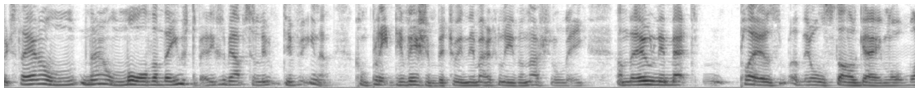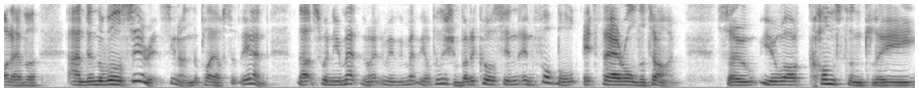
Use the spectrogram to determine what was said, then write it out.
which they are now more than they used to be. There used to be absolute, div- you know, complete division between the American League and the National League, and they only met players at the All Star game or whatever, and in the World Series, you know, in the playoffs at the end. That's when you met when you met the opposition. But of course, in, in football, it's there all the time, so you are constantly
